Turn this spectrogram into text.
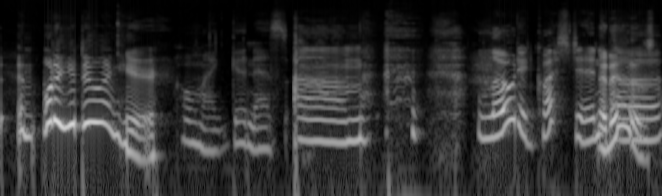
and what are you doing here? Oh my goodness. Um loaded question. It is. Uh,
